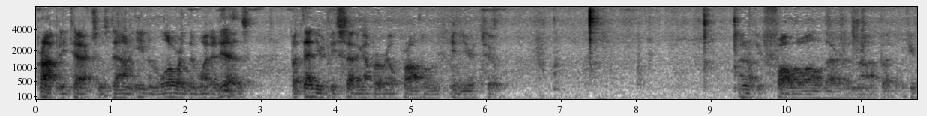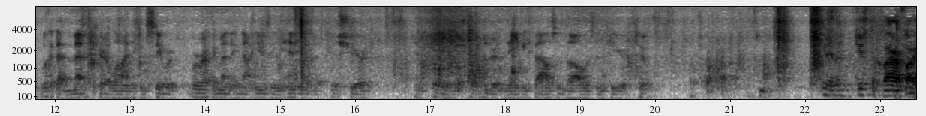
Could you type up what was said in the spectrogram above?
property taxes down even lower than what it is, but then you'd be setting up a real problem in year two. I don't know if you follow all of that or not, but if you look at that Medicare line, you can see we're, we're recommending not using any of it this year and putting four hundred and eighty thousand dollars into year two. Just to clarify,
